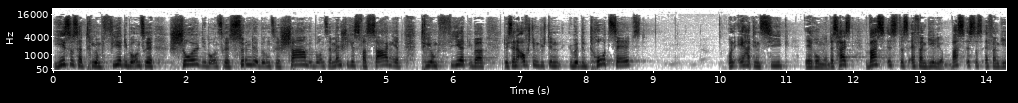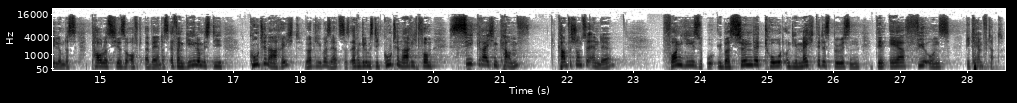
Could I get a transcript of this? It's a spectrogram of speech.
Jesus hat triumphiert über unsere Schuld, über unsere Sünde, über unsere Scham, über unser menschliches Versagen. Er hat triumphiert über, durch seine Aufstellung, durch den, über den Tod selbst. Und er hat den Sieg errungen. Das heißt, was ist das Evangelium? Was ist das Evangelium, das Paulus hier so oft erwähnt? Das Evangelium ist die gute Nachricht, wörtlich übersetzt, das Evangelium ist die gute Nachricht vom siegreichen Kampf, der Kampf ist schon zu Ende, von Jesu über Sünde, Tod und die Mächte des Bösen, den er für uns gekämpft hat.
